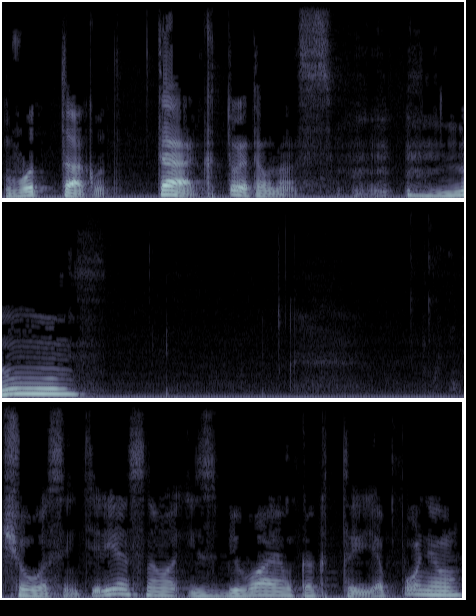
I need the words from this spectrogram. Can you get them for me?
Вот так вот. Так, кто это у нас? Ну, что у вас интересного? Избиваем как ты. Я понял.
